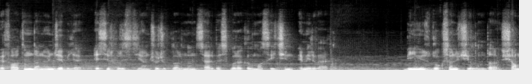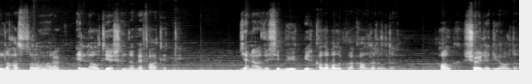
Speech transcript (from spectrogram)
Vefatından önce bile esir Hristiyan çocuklarının serbest bırakılması için emir verdi. 1193 yılında Şam'da hastalanarak 56 yaşında vefat etti. cenazesi büyük bir kalabalıkla kaldırıldı. Halk şöyle diyordu.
